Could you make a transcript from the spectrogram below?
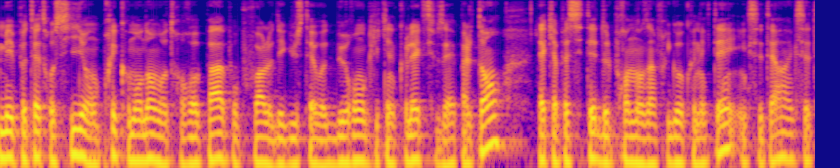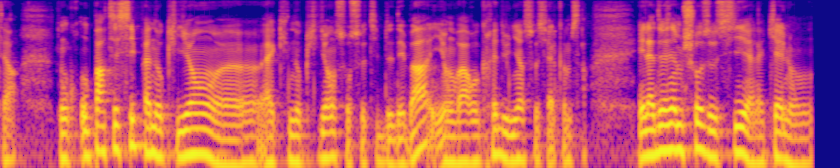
mais peut-être aussi en précommandant votre repas pour pouvoir le déguster à votre bureau en click and collect si vous n'avez pas le temps, la capacité de le prendre dans un frigo connecté, etc., etc. Donc on participe à nos clients, euh, avec nos clients sur ce type de débat et on va recréer du lien social comme ça. Et la deuxième chose aussi à laquelle on,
